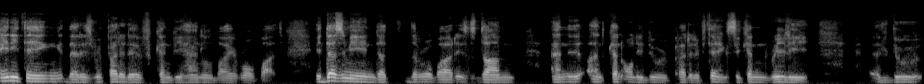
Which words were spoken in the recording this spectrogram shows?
anything that is repetitive can be handled by a robot. It doesn't mean that the robot is dumb and, and can only do repetitive things. It can really uh, do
